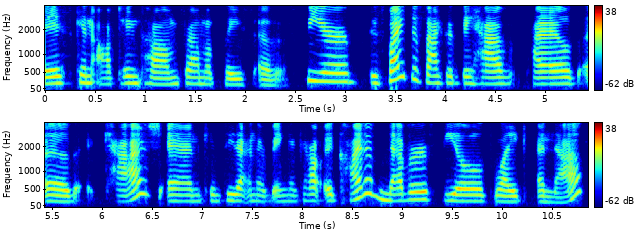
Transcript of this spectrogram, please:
this can often come from a place of fear, despite the fact that they have piles of cash and can see that in their bank account. It kind of never feels like enough.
